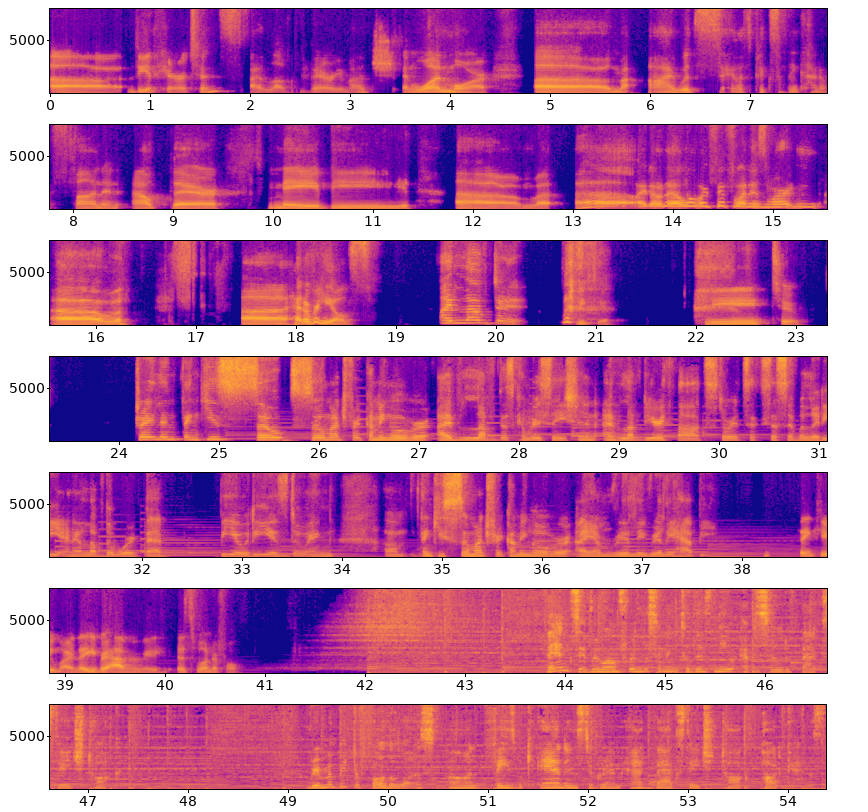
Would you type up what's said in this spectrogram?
uh, The Inheritance, I love very much. And one more, um, I would say let's pick something kind of fun and out there. Maybe um uh, I don't know what my fifth one is, Martin. Um uh head over heels. I loved it. Me too. Me too. Traylon, thank you so, so much for coming over. I've loved this conversation. I've loved your thoughts towards accessibility, and I love the work that BOD is doing. Um, thank you so much for coming over. I am really, really happy. Thank you, Mark. Thank you for having me. It's wonderful. Thanks, everyone, for listening to this new episode of Backstage Talk. Remember to follow us on Facebook and Instagram at Backstage Talk Podcast.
